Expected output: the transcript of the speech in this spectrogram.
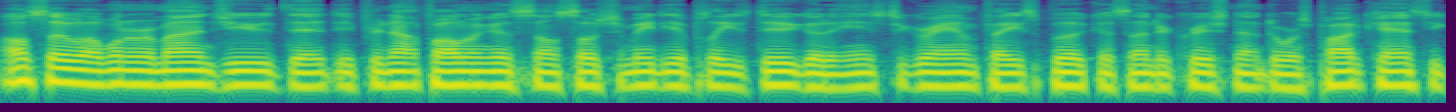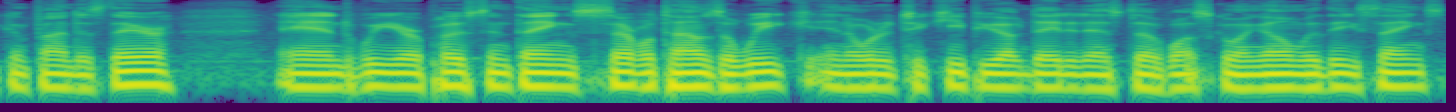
Also, I want to remind you that if you're not following us on social media, please do go to Instagram, Facebook. It's under Christian Outdoors Podcast. You can find us there. And we are posting things several times a week in order to keep you updated as to what's going on with these things.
